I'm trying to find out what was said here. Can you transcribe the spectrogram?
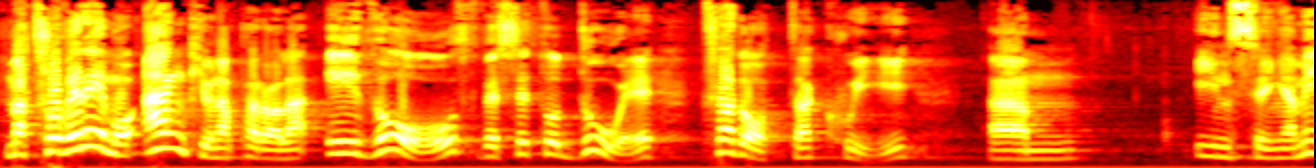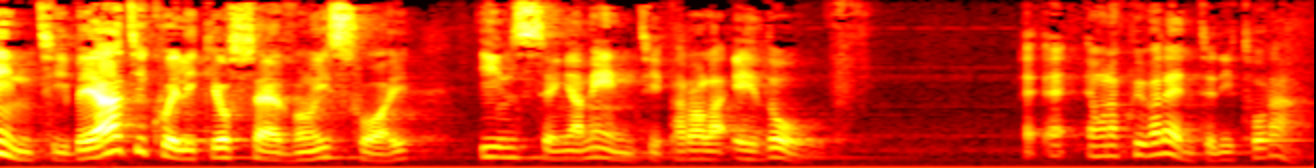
Ma troveremo anche una parola Evoth, versetto 2, tradotta qui, um, insegnamenti. Beati quelli che osservano i suoi insegnamenti. Parola Evoth. È, è un equivalente di Torah.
